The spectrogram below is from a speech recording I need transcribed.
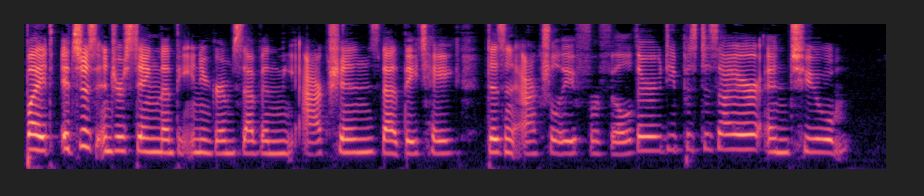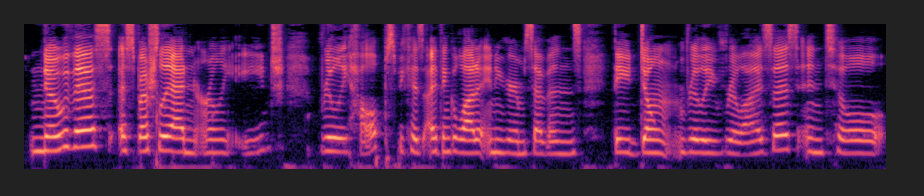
But it's just interesting that the Enneagram 7, the actions that they take, doesn't actually fulfill their deepest desire. And to know this, especially at an early age, really helps because I think a lot of Enneagram 7s, they don't really realize this until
